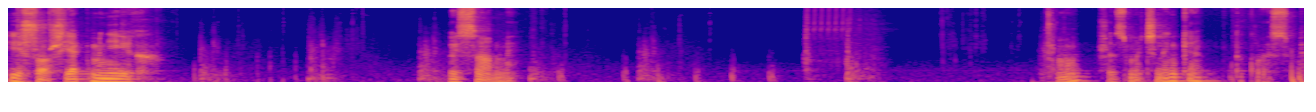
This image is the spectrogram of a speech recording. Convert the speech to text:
І що ж, як мені їх. Той самий. О, щось смачненьке. Такое собі.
